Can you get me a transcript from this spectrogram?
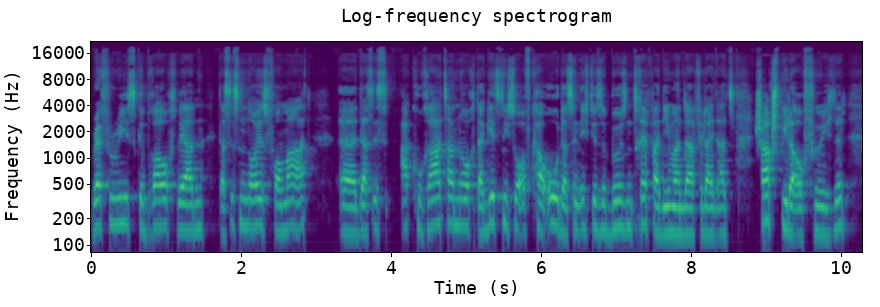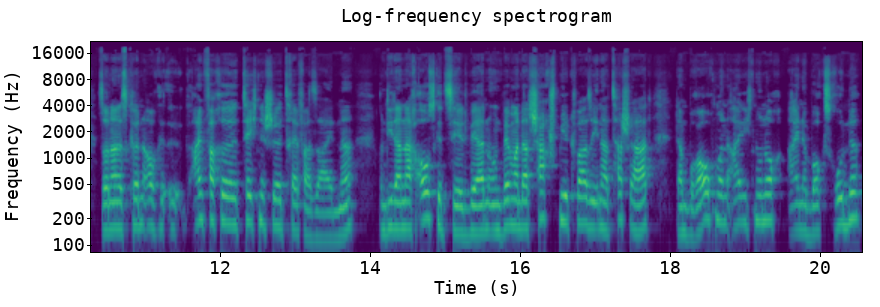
Referees gebraucht werden. Das ist ein neues Format. Äh, das ist akkurater noch, da geht's nicht so auf K.O., das sind nicht diese bösen Treffer, die man da vielleicht als Schachspieler auch fürchtet, sondern es können auch äh, einfache technische Treffer sein, ne? Und die danach ausgezählt werden. Und wenn man das Schachspiel quasi in der Tasche hat, dann braucht man eigentlich nur noch eine Boxrunde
